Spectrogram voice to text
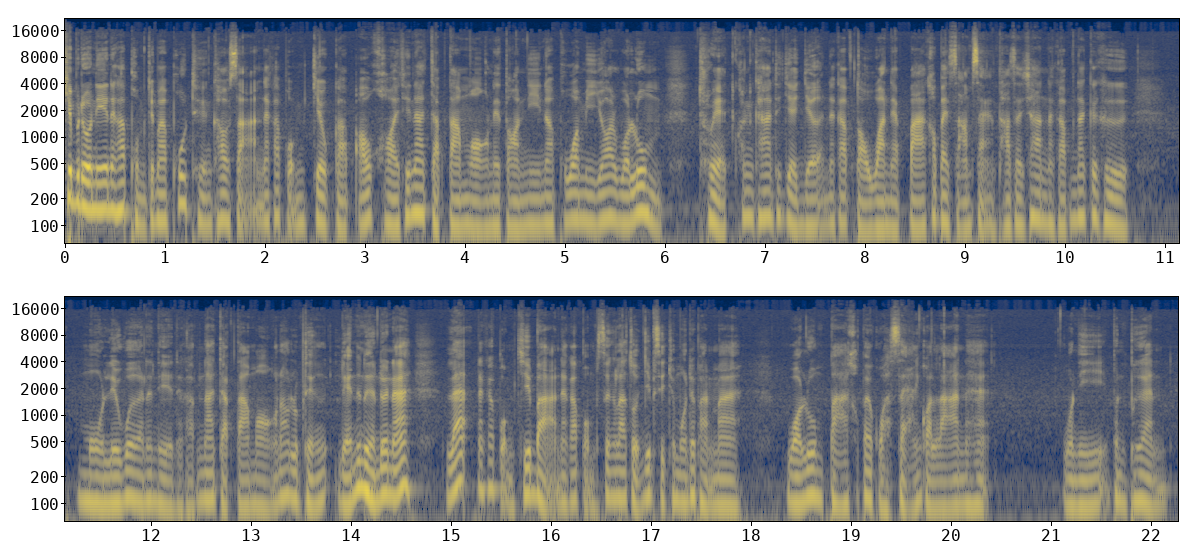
คลิปวิดีโอนี้นะครับผมจะมาพูดถึงข่าวสารนะครับผมเกี่ยวกับเอาคอยที่น่าจับตามองในตอนนี้นะเพราะว่ามียอดวอลลุ่มเทรดค่อนข้างที่จะเยอะนะครับต่อวันเนี่ยปาเข้าไป 3 0 0 0 0 0ทาร์เซชันนะครับนั่นก็คือ m o o n River นั่นเองนะครับน่าจับตามองนอะรวมถึงเหรียญอื่นๆด้วยนะ และนะครับผมชิบะนะครับผมซึ่งล่าสุด 24 ชั่วโมงที่ผ่านมาวอลลุ่มปาเข้าไปกว่าแสนกว่าล้านนะฮะวันนี้เพื่อนๆ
